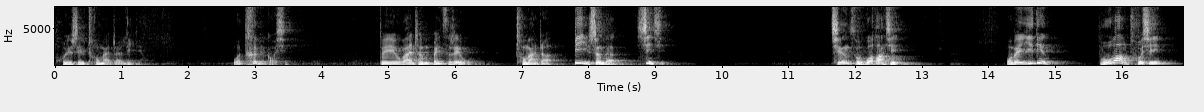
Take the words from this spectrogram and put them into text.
浑身充满着力量。我特别高兴，对于完成本次任务，充满着必胜的信心。请祖国放心，我们一定不忘初心，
